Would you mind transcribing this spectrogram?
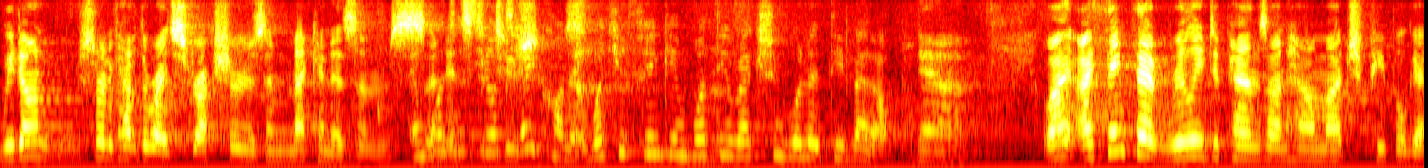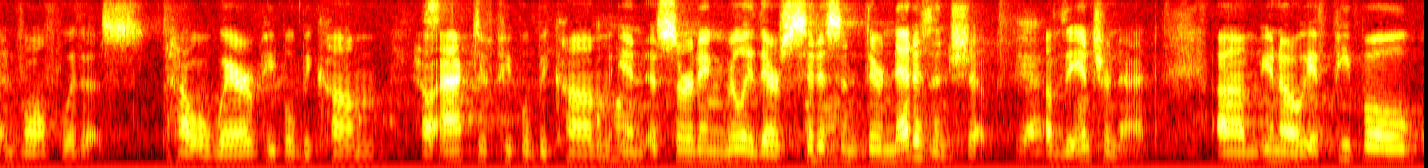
we don't sort of have the right structures and mechanisms And and, what is your institutions. take on it? What do you think, in what direction will it develop? Yeah. Well, I, I think that really depends on how much people get involved with this, how aware people become, how active people become Uh-huh. in asserting really their citizen, their netizenship Yeah. of the internet. Um, you know, if people,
